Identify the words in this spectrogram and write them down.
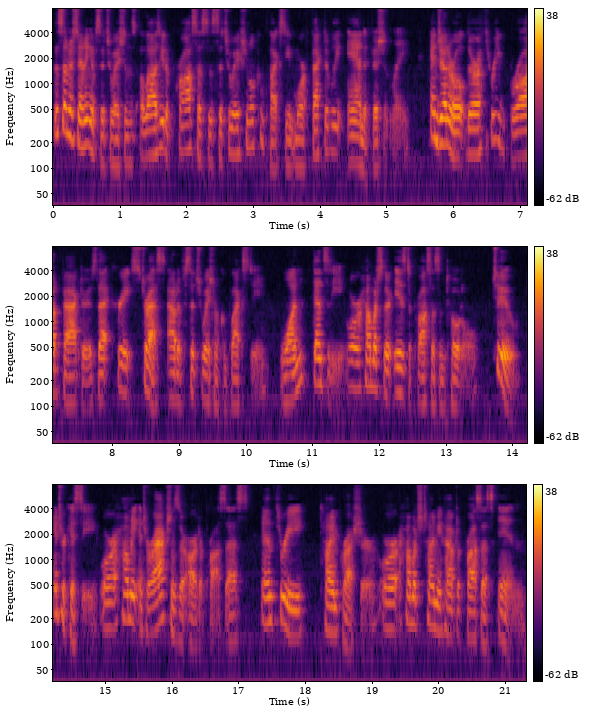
This understanding of situations allows you to process the situational complexity more effectively and efficiently. In general, there are three broad factors that create stress out of situational complexity. 1. Density, or how much there is to process in total. 2. Intricacy, or how many interactions there are to process. And 3. Time pressure, or how much time you have to process in.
